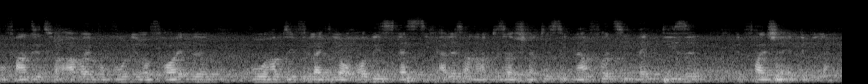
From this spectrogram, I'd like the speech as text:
wo fahren sie zur Arbeit, wo wohnen ihre Freunde, wo haben sie vielleicht ihre Hobbys, lässt sich alles anhand dieser Statistik nachvollziehen, wenn diese in falsche Hände gelangen.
